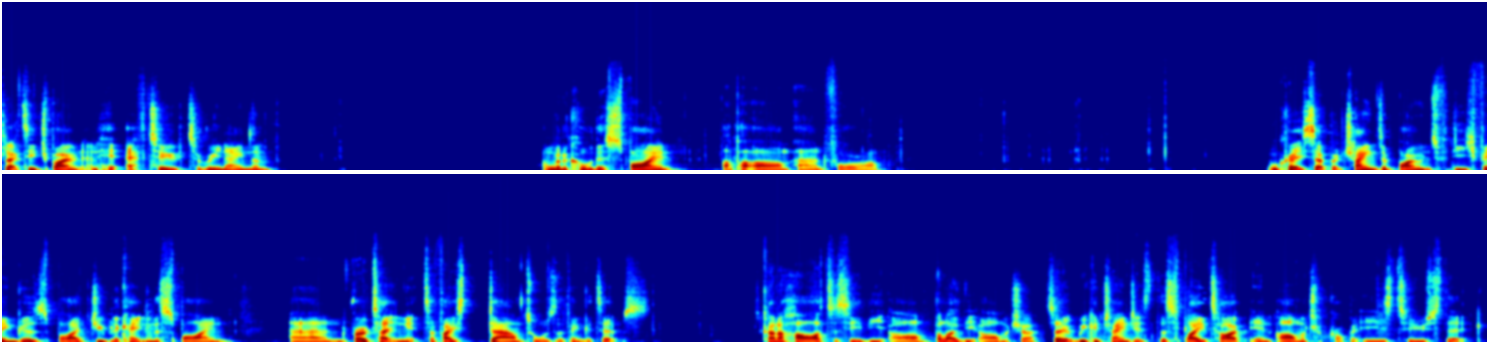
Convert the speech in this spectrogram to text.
Select each bone and hit F2 to rename them. I'm going to call this spine, upper arm and forearm. We'll create separate chains of bones for the fingers by duplicating the spine and rotating it to face down towards the fingertips. It's kind of hard to see the arm below the armature, so we can change its display type in armature properties to stick.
